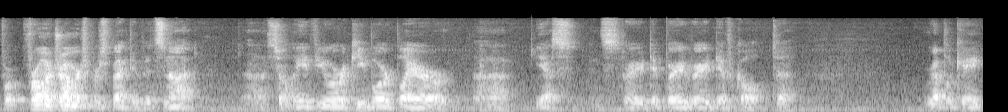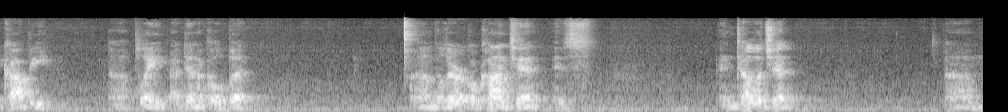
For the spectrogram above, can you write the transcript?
for, from a drummer's perspective, it's not. Uh, certainly if you were a keyboard player, or, uh, yes, it's very, very, very difficult to replicate, copy, uh, play identical, but um, the lyrical content is intelligent. Um,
